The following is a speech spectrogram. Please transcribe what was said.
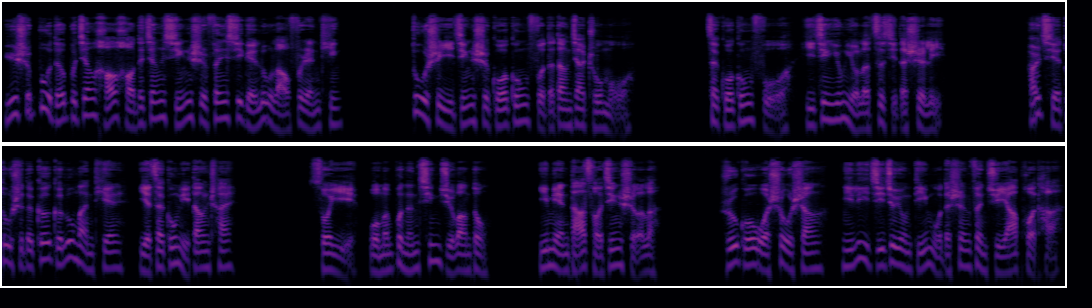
于是不得不将好好的将形势分析给陆老夫人听。杜氏已经是国公府的当家主母，在国公府已经拥有了自己的势力，而且杜氏的哥哥陆漫天也在宫里当差，所以我们不能轻举妄动，以免打草惊蛇了。如果我受伤，你立即就用嫡母的身份去压迫他，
